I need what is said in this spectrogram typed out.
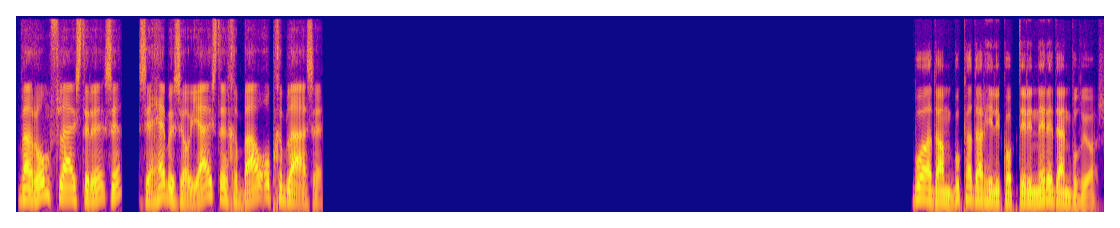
Waarom fluisteren ze? Ze hebben zojuist een gebouw opgeblazen. Bu adam bu kadar helikopteri nereden buluyor?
